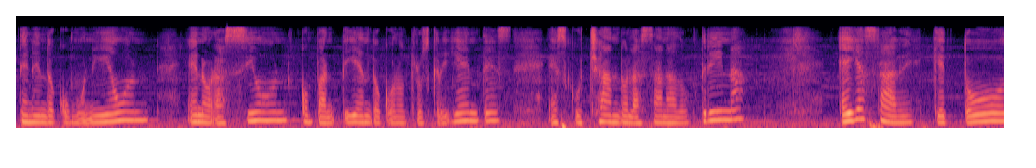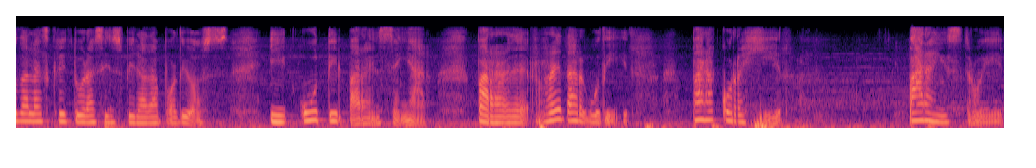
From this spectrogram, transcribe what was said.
teniendo comunión en oración, compartiendo con otros creyentes, escuchando la sana doctrina. Ella sabe que toda la escritura es inspirada por Dios y útil para enseñar, para redargudir, para corregir, para instruir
